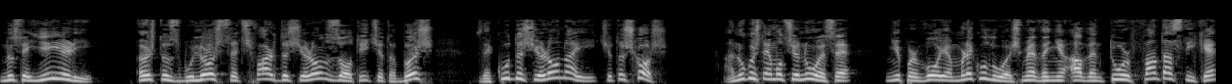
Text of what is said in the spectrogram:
nëse je i ri, është të zbulosh se çfarë dëshiron Zoti që të bësh dhe ku dëshiron ai që të shkosh. A nuk është emocionuese një përvojë e mrekullueshme dhe një aventurë fantastike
